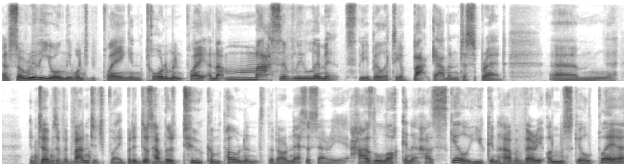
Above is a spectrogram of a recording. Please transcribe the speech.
and so really you only want to be playing in tournament play, and that massively limits the ability of backgammon to spread. Um, in terms of advantage play, but it does have those two components that are necessary. It has luck and it has skill. You can have a very unskilled player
